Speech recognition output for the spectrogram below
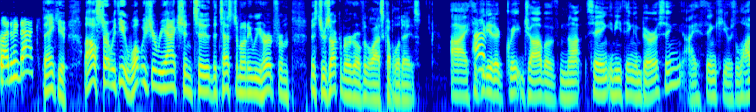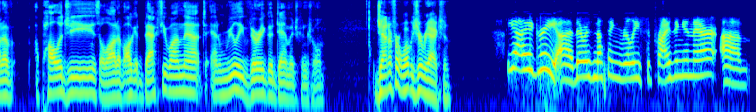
Glad to be back. Thank you. I'll start with you. What was your reaction to the testimony we heard from Mr. Zuckerberg over the last couple of days? I think he um, did a great job of not saying anything embarrassing. I think he was a lot of apologies, a lot of I'll get back to you on that, and really very good damage control. Jennifer, what was your reaction? Yeah, I agree. Uh, there was nothing really surprising in there. Um,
